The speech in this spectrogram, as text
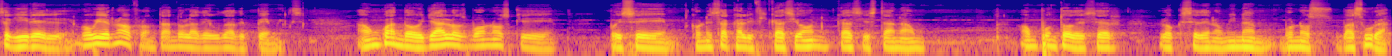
seguir el gobierno afrontando la deuda de Pemex, aun cuando ya los bonos que pues eh, con esa calificación casi están a un, a un punto de ser lo que se denominan bonos basura.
